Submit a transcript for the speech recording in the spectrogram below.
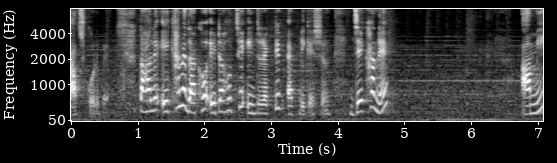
কাজ করবে। তাহলে এখানে দেখো এটা হচ্ছে ইন্টারঅ্যাক্টিভ অ্যাপ্লিকেশন যেখানে আমি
